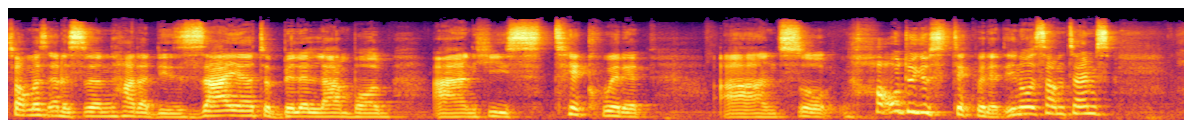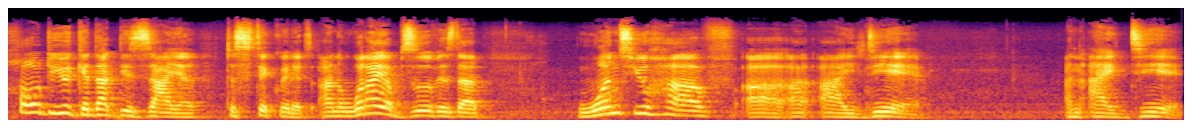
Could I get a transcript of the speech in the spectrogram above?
Thomas Edison had a desire to build a lamp bulb and he stick with it. And so how do you stick with it? You know sometimes how do you get that desire to stick with it? And what I observe is that once you have an idea, an idea,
